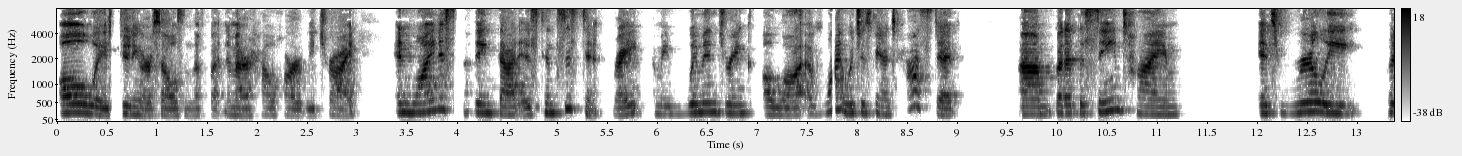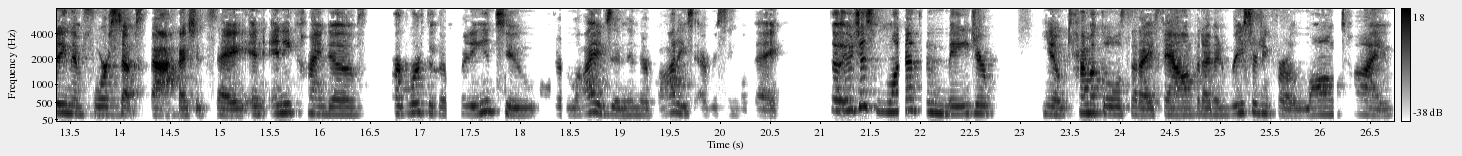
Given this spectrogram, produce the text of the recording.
always shooting ourselves in the foot no matter how hard we try. And wine is something that is consistent, right? I mean, women drink a lot of wine, which is fantastic. Um, but at the same time, it's really putting them four steps back, I should say, in any kind of hard work that they're putting into their lives and in their bodies every single day. So it was just one of the major, you know, chemicals that I found that I've been researching for a long time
